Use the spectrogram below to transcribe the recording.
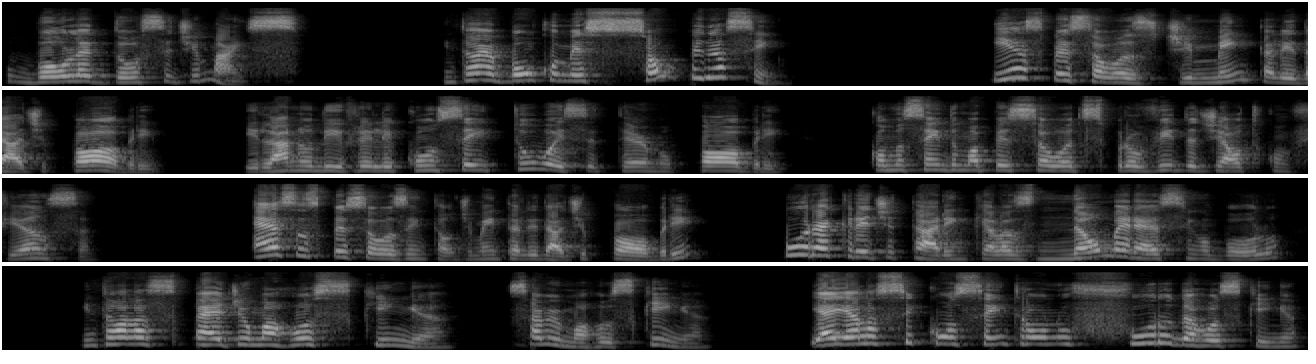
o bolo é doce demais. Então é bom comer só um pedacinho. E as pessoas de mentalidade pobre, e lá no livro ele conceitua esse termo pobre como sendo uma pessoa desprovida de autoconfiança, essas pessoas então de mentalidade pobre, por acreditarem que elas não merecem o bolo, então elas pedem uma rosquinha. Sabe uma rosquinha? E aí elas se concentram no furo da rosquinha.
